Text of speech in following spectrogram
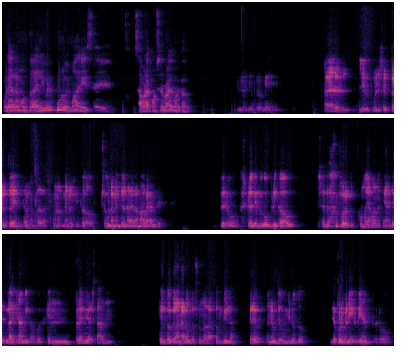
¿Habrá remontada de Liverpool o el Madrid se sabrá conservar el marcador? Yo creo que. A ver, el Liverpool es experto en remontadas. Bueno, al menos hizo seguramente una de las más grandes. Pero es que lo tiene muy complicado. Sobre todo por, como ya hemos mencionado antes, la dinámica. Pues es que en Premier están. Cierto que ganaron 2-1 a Aston Villa, creo, en el último minuto. Y le puede venir bien, pero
